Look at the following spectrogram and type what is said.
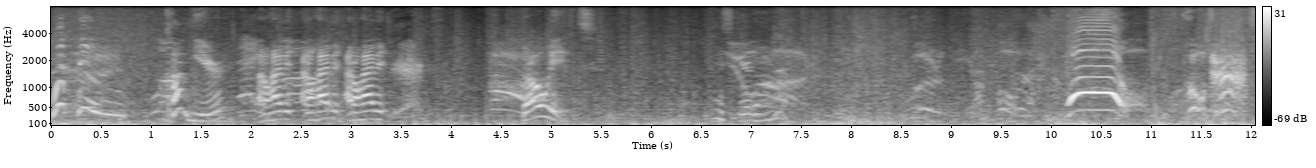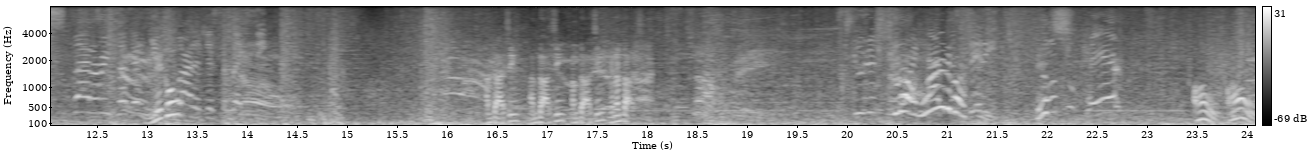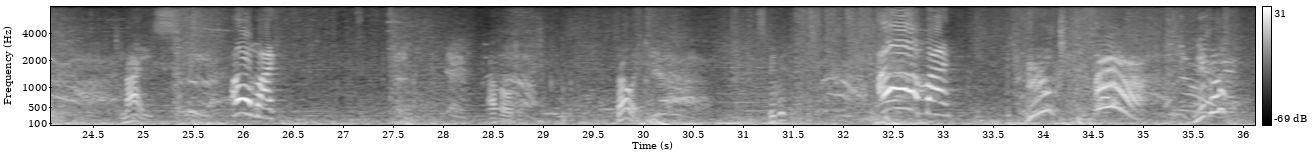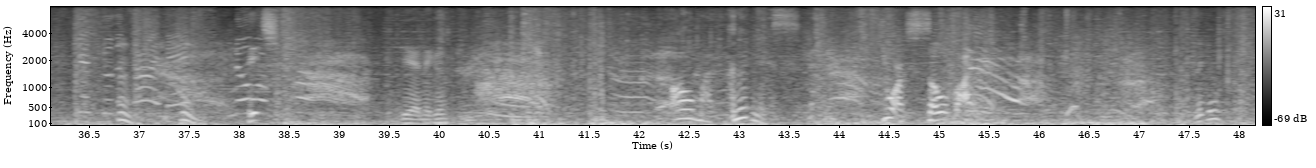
Woohoo! Come here. I don't have it. I don't have it. I don't have it. Throw it. I'm scared of you. Whoa! Hold this! Batteries are gonna get Nickel? you out of this, Alexi. I'm dodging. I'm dodging. I'm dodging. And I'm dodging. You just I'm not worried about the city. you, Don't you care? Oh, oh. Nice. Oh my. I'll hold it. Throw it. Stupid. Oh my. Nigga. Just do the. No Hmm. Bitch. Yeah, nigga. Oh my goodness. You are so violent. Nigga.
